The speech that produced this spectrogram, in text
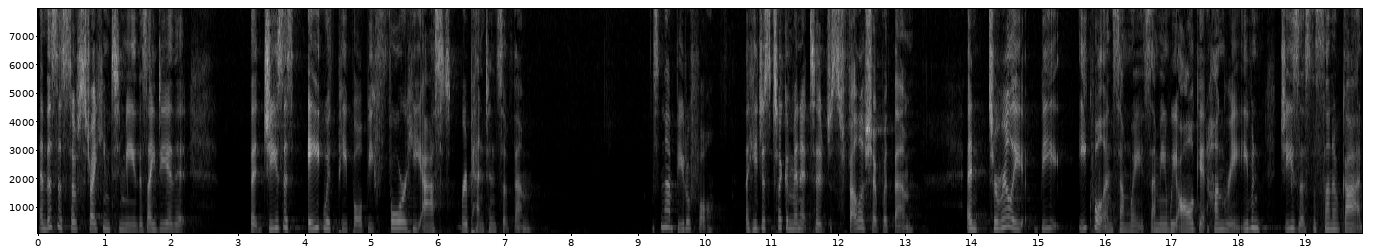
and this is so striking to me this idea that, that Jesus ate with people before he asked repentance of them. Isn't that beautiful? That he just took a minute to just fellowship with them and to really be equal in some ways. I mean, we all get hungry, even Jesus, the Son of God.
